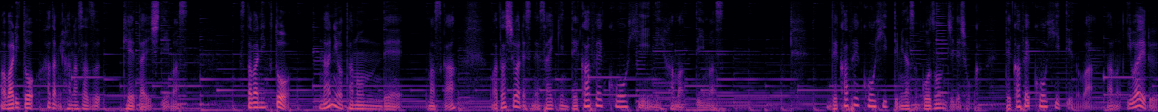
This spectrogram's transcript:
まあ、割と肌身離さず携帯しています。スタバに行くと何を頼んでますか？私はですね最近デカフェコーヒーにハマっています。デカフェコーヒーって皆さんご存知でしょうか？デカフェコーヒーっていうのはあのいわゆる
